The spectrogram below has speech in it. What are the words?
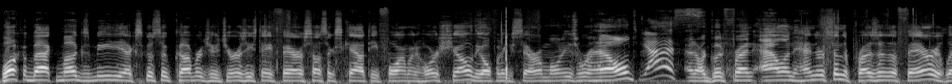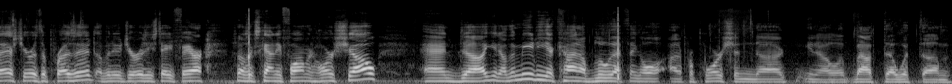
Welcome back, Mugs Media exclusive coverage, New Jersey State Fair, Sussex County Farm and Horse Show. The opening ceremonies were held. Yes. And our good friend Alan Henderson, the president of the fair, last year was the president of the New Jersey State Fair, Sussex County Farm and Horse Show. And, uh, you know, the media kind of blew that thing all out of proportion, uh, you know, about uh, with um,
